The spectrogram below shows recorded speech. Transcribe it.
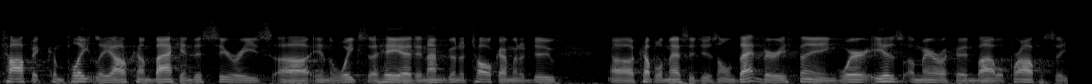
topic completely. I'll come back in this series in the weeks ahead, and I'm going to talk, I'm going to do uh, a couple of messages on that very thing where is America in Bible prophecy?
